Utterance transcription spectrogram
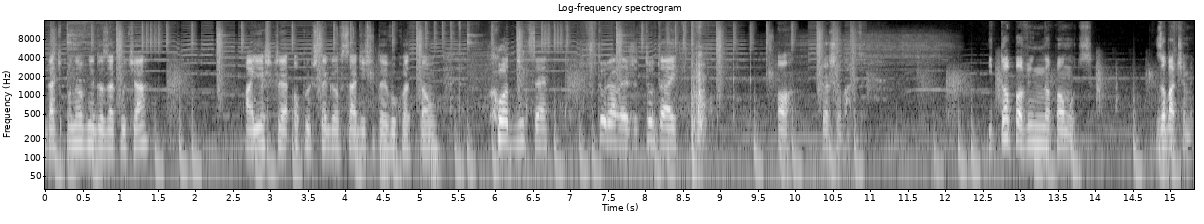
dać ponownie do zakucia, a jeszcze oprócz tego wsadzić tutaj w układ tą chłodnicę, która leży tutaj. O, proszę bardzo. I to powinno pomóc. Zobaczymy.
